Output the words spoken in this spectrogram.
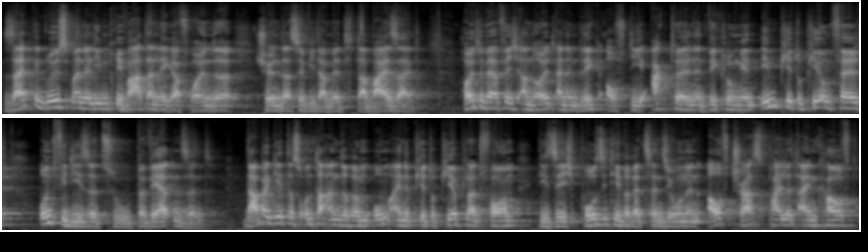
Seid gegrüßt, meine lieben Privatanlegerfreunde. Schön, dass ihr wieder mit dabei seid. Heute werfe ich erneut einen Blick auf die aktuellen Entwicklungen im Peer-to-Peer-Umfeld und wie diese zu bewerten sind. Dabei geht es unter anderem um eine Peer-to-Peer-Plattform, die sich positive Rezensionen auf Trustpilot einkauft,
